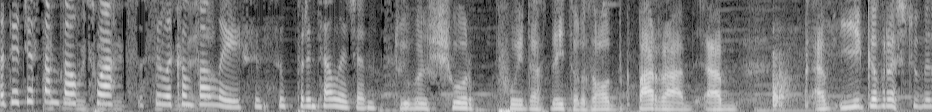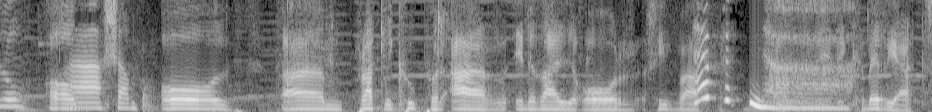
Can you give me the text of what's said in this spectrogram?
ydy just am fel twat Silicon Valley sy'n super intelligent? Dwi'n yn siŵr pwy nath neud o'n nath bara am, am, am un gyfres dwi'n meddwl. Ond, ah, siom. Oedd um, Bradley Cooper ar un y ddau o'r rhifa. Na. No. Cymeriad.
